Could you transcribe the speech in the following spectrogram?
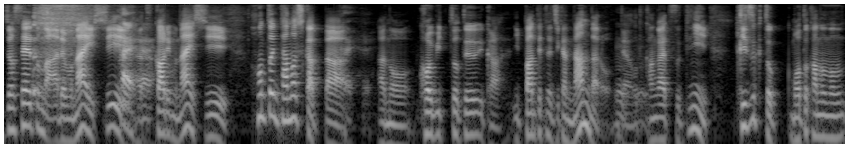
女性とのあれもないし、はいはい関わりもないし、本当に楽しかった、はいはいあの、恋人というか、一般的な時間なんだろうみたいなことを考えたときに、気づくと元カノの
